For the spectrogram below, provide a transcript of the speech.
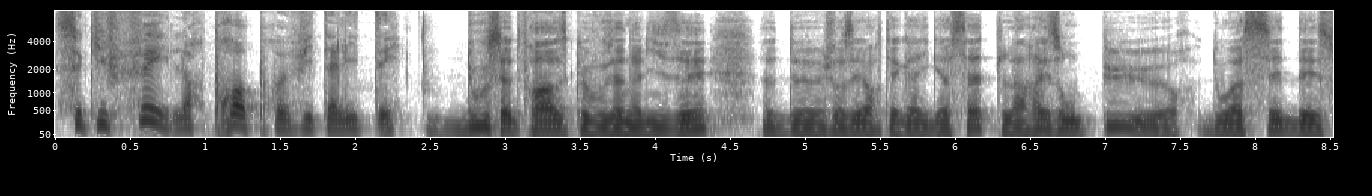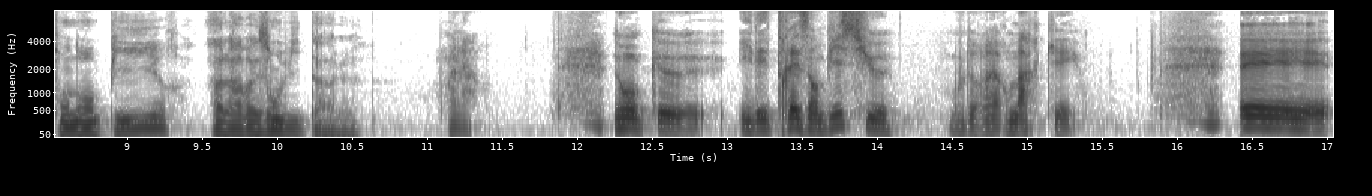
ce qui fait leur propre vitalité. D'où cette phrase que vous analysez de José Ortega y Gasset La raison pure doit céder son empire à la raison vitale. Voilà. Donc, euh, il est très ambitieux, vous l'aurez remarqué. Et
